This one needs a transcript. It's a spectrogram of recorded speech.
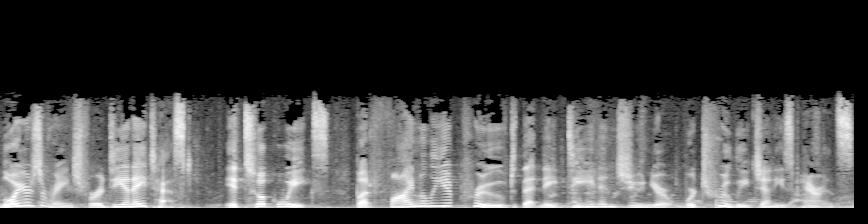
lawyers arranged for a DNA test. It took weeks, but finally it proved that Nadine and Junior were truly Jenny's parents.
